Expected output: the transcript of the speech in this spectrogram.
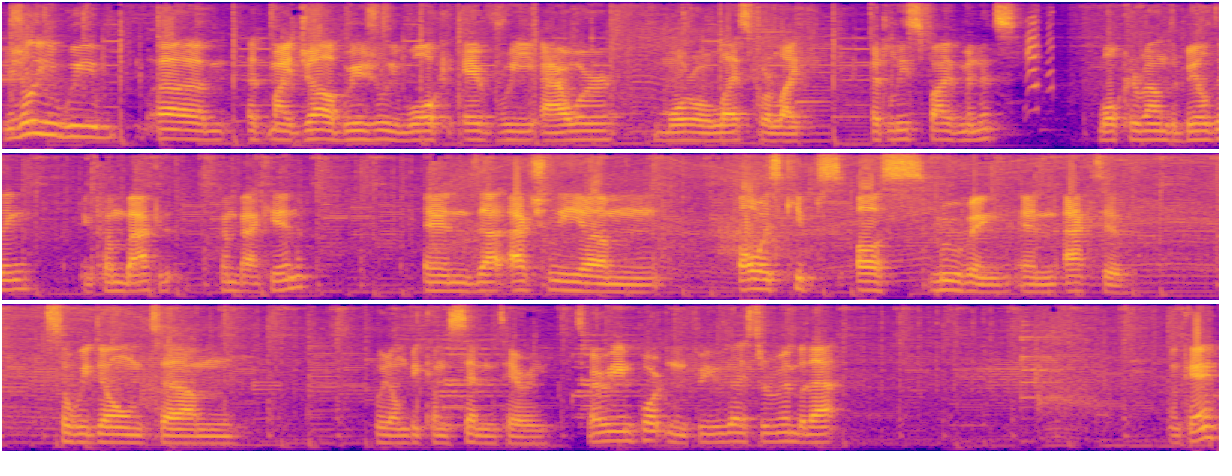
Usually, we um, at my job we usually walk every hour, more or less, for like at least five minutes. Walk around the building and come back come back in, and that actually um, always keeps us moving and active, so we don't um, we don't become sedentary. It's very important for you guys to remember that. Okay?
